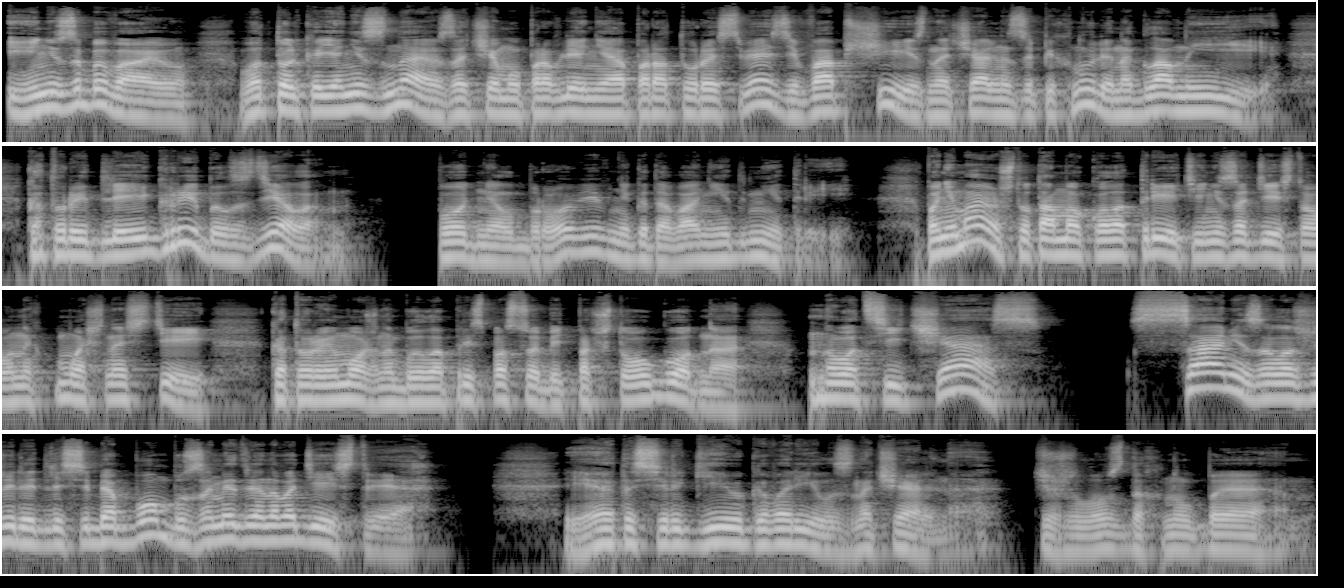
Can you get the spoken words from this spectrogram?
И не забываю, вот только я не знаю, зачем управление аппаратурой связи вообще изначально запихнули на главный ИИ, который для игры был сделан. Поднял брови в негодовании Дмитрий. Понимаю, что там около трети незадействованных мощностей, которые можно было приспособить под что угодно, но вот сейчас сами заложили для себя бомбу замедленного действия. Я это Сергею говорил изначально. Тяжело вздохнул БМ.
